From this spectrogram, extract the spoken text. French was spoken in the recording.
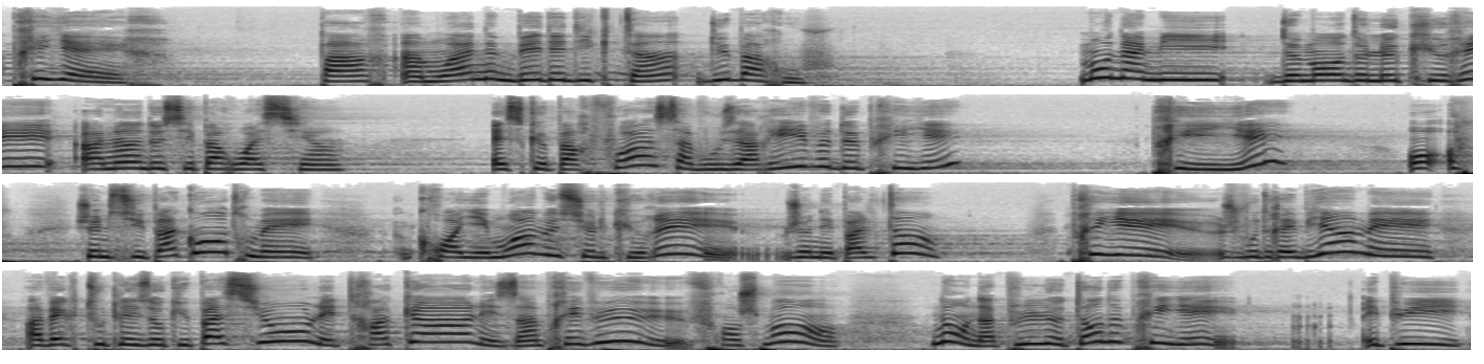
Prière par un moine bénédictin du Barou. Mon ami, demande le curé à l'un de ses paroissiens, est-ce que parfois ça vous arrive de prier? Prier? Oh, je ne suis pas contre, mais croyez-moi, monsieur le curé, je n'ai pas le temps. Prier, je voudrais bien, mais avec toutes les occupations, les tracas, les imprévus, franchement, non, on n'a plus le temps de prier. Et puis,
